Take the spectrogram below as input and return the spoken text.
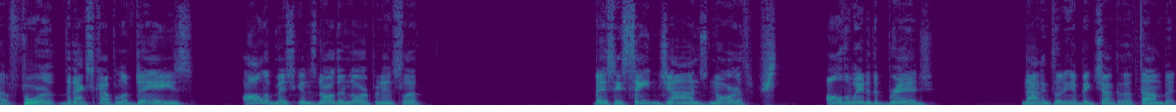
uh, for the next couple of days. All of Michigan's northern lower peninsula, basically St. John's north, all the way to the bridge, not including a big chunk of the thumb, but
